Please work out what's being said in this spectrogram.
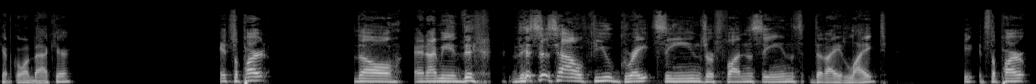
kept going back here. It's a part though, and I mean this, this is how few great scenes or fun scenes that I liked. It's the part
